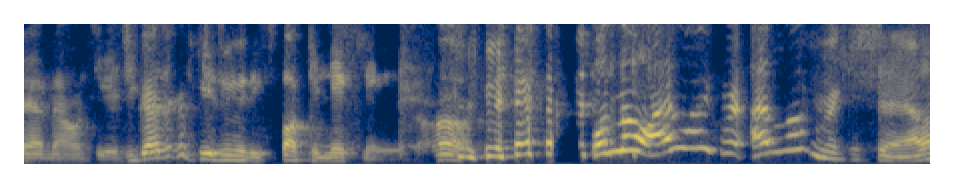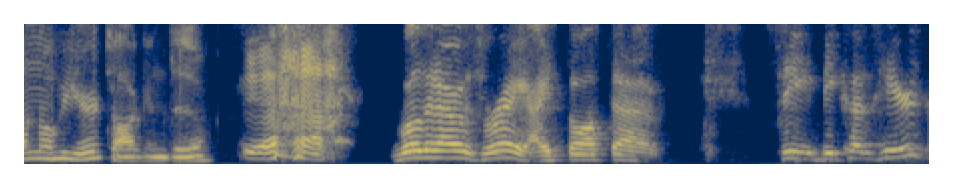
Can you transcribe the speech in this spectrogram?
Fat Mountie is. You guys are confusing me with these fucking nicknames. Oh. well, no, I like Ri- I love Ricochet. I don't know who you're talking to. yeah, Well, then I was right. I thought that. See, because here's,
